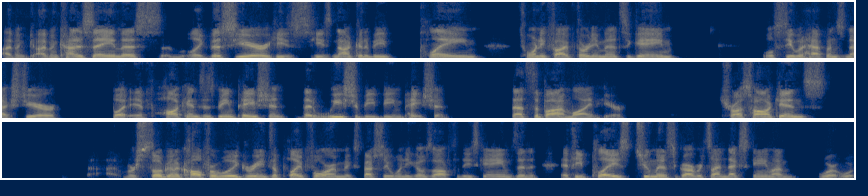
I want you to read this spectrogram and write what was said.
I've been I've been kind of saying this like this year he's he's not going to be playing 25 30 minutes a game We'll see what happens next year. But if Hawkins is being patient, then we should be being patient. That's the bottom line here. Trust Hawkins. We're still going to call for Willie Green to play for him, especially when he goes off for these games. And if he plays two minutes of garbage time next game, I'm we're we're,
